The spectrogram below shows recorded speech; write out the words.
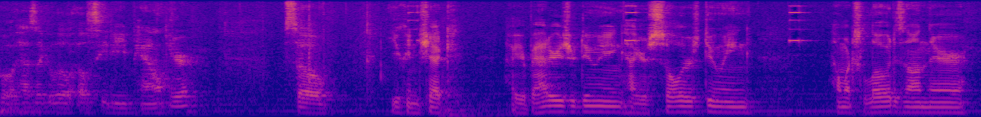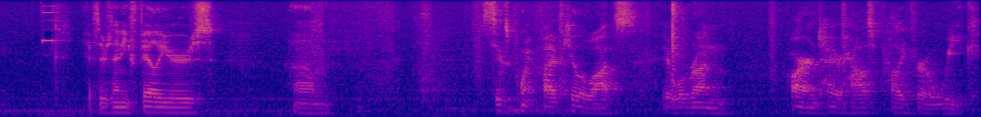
cool. It has like a little LCD panel here. So you can check how your batteries are doing, how your solar's doing, how much load is on there, if there's any failures. Um, 6.5 kilowatts. It will run our entire house probably for a week.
